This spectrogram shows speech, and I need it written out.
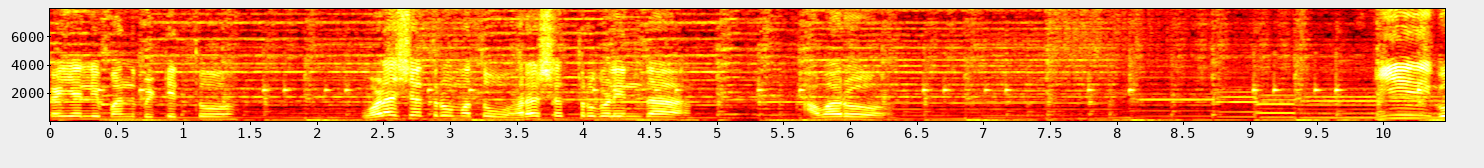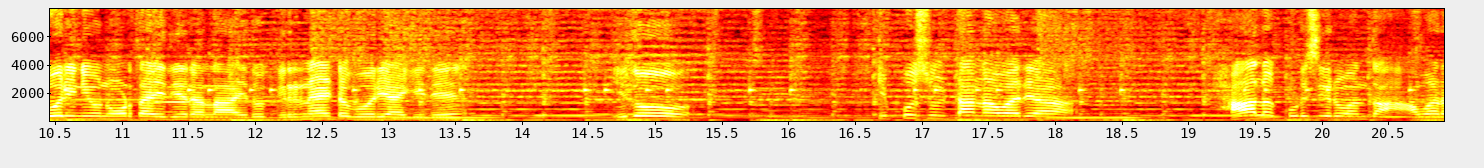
ಕೈಯಲ್ಲಿ ಬಂದುಬಿಟ್ಟಿತ್ತು. ಒಳಶತ್ರು ಮತ್ತು ಹೊರಶತ್ರುಗಳಿಂದ ಅವರು ಈ ಗೋರಿ ನೀವು ನೋಡ್ತಾ ಇದ್ದೀರಲ್ಲ, ಇದು ಗ್ರಿನೈಟ್ ಗೋರಿ ಆಗಿದೆ. ಇದು ಟಿಪ್ಪು ಸುಲ್ತಾನ್ ಅವರ ಹಾಲು ಕುಡಿಸಿರುವಂತ ಅವರ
